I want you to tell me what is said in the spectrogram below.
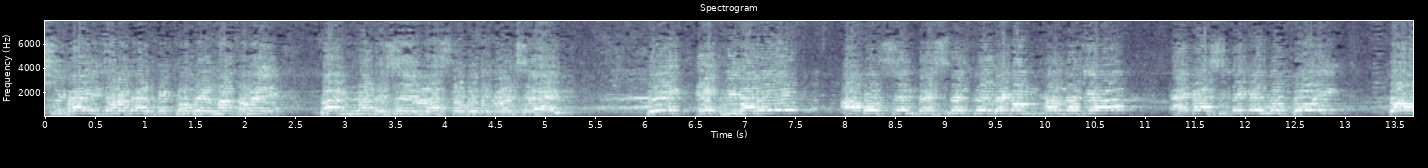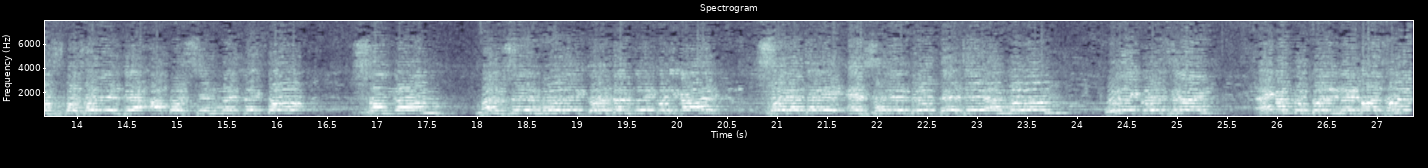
সিপাহী জনতার বিপ্লবের মাধ্যমে বাংলাদেশের রাষ্ট্রপতি করেছিলেন। ঠিক একইভাবে আপসেন দেশনেত্রী বেগম খালেদা জিয়া একাশি থেকে নব্বই, দশ বছরের যে আপসেন নেতৃত্ব, সংগ্রাম, মানুষের মৌলিক গণতান্ত্রিক অধিকার, স্বৈরাচারী এরশাদের বিরুদ্ধে যে আন্দোলন উল্লেখ করেছিলেন একাত্তর নির্বাচনে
